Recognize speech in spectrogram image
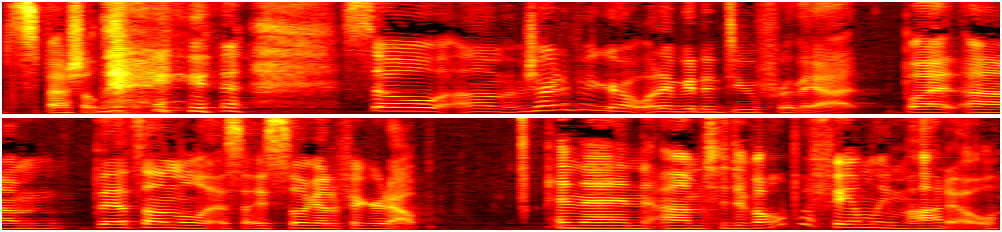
special day. so um, I'm trying to figure out what I'm going to do for that. But um, that's on the list. I still got to figure it out. And then um, to develop a family motto.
